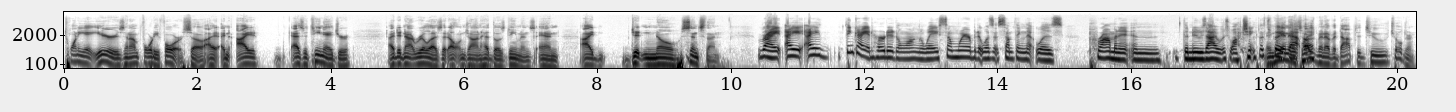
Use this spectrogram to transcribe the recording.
28 years and I'm 44. So I and I as a teenager, I did not realize that Elton John had those demons, and I didn't know since then. Right. I I think I had heard it along the way somewhere, but it wasn't something that was prominent in the news I was watching. Let's and put he it and that his way. husband have adopted two children.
